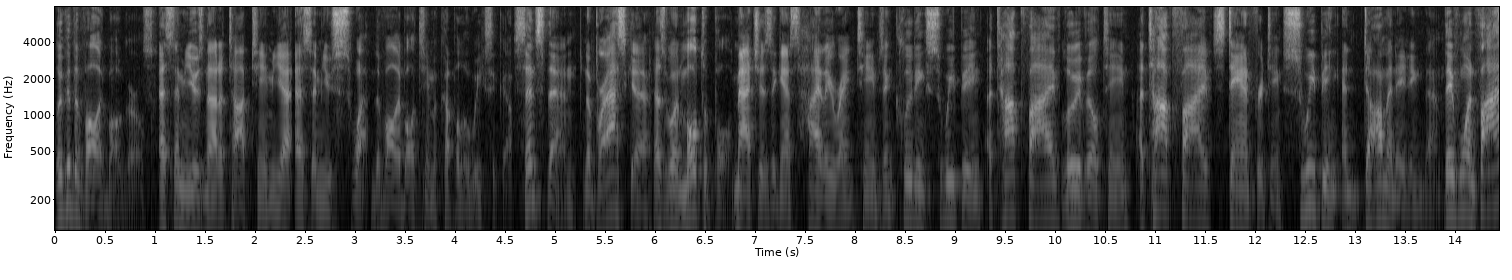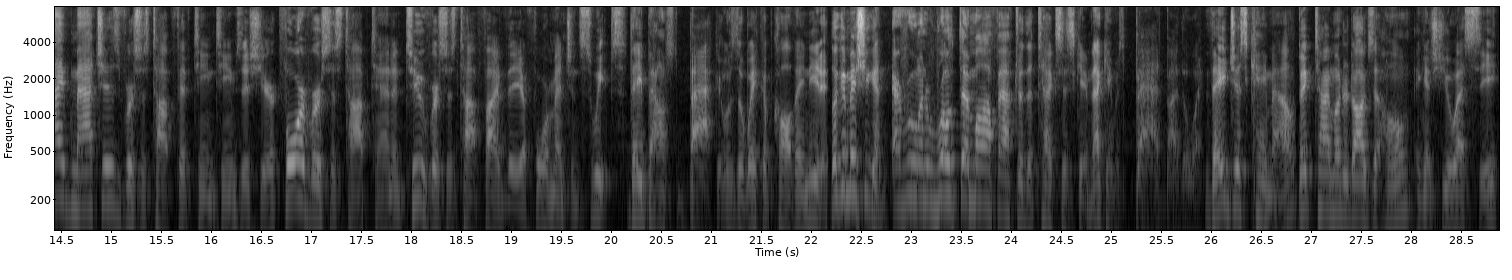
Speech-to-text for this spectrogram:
Look at the volleyball girls. SMU is not a top team yet. SMU swept the volleyball team a couple of weeks ago. Since then, Nebraska has won multiple matches against highly ranked teams, including sweeping a top five Louisville team, a top five Stanford team, sweeping and dominating them. They've won five matches versus top 15 teams this year, four versus top 10, and two versus top five, the aforementioned sweeps. They bounced back. It was the wake up call they needed. Look at Michigan. Everyone wrote them off after the Texas game. That game was bad, by the way. They just came out, big time underdogs at home against USC,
